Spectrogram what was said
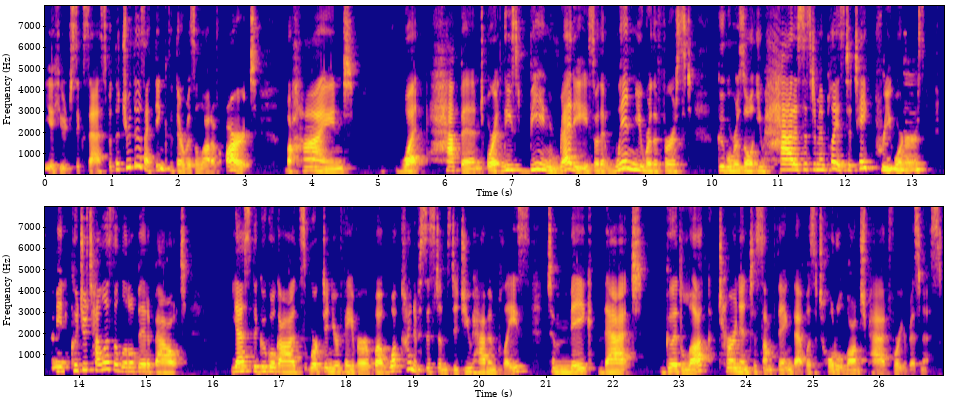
be a huge success. But the truth is, I think that there was a lot of art behind what happened, or at least being ready so that when you were the first Google result, you had a system in place to take pre orders. Mm-hmm. I mean, could you tell us a little bit about? Yes, the Google gods worked in your favor, but what kind of systems did you have in place to make that good luck turn into something that was a total launch pad for your business?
